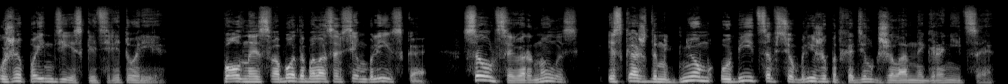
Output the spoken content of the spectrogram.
уже по индийской территории. Полная свобода была совсем близко, солнце вернулось, и с каждым днем убийца все ближе подходил к желанной границе.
